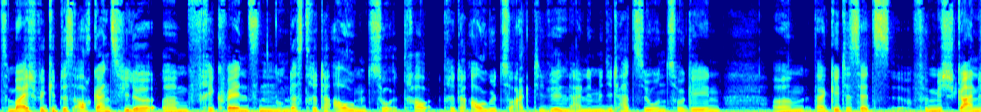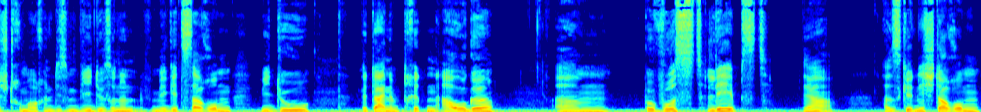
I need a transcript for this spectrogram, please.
Zum Beispiel gibt es auch ganz viele ähm, Frequenzen, um das dritte, Augen zu, dritte Auge zu aktivieren, in eine Meditation zu gehen. Ähm, da geht es jetzt für mich gar nicht drum, auch in diesem Video, sondern mir geht es darum, wie du mit deinem dritten Auge ähm, bewusst lebst. Ja? Also es geht nicht darum,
